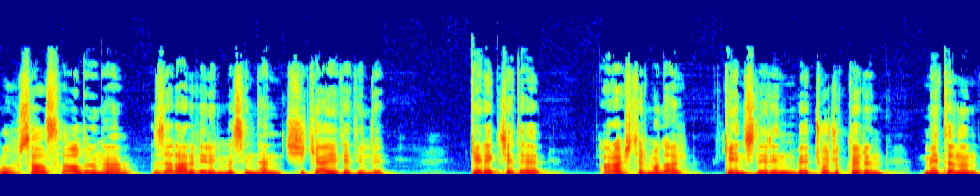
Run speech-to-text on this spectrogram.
ruhsal sağlığına zarar verilmesinden şikayet edildi. Gerekçe de araştırmalar gençlerin ve çocukların Meta'nın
